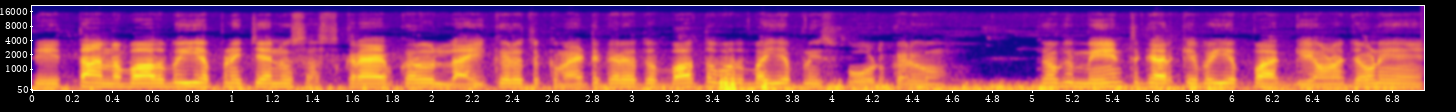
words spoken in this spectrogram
ਤੇ ਧੰਨਵਾਦ ਬਈ ਆਪਣੇ ਚੈਨਲ ਨੂੰ ਸਬਸਕ੍ਰਾਈਬ ਕਰੋ ਲਾਈਕ ਕਰੋ ਤੇ ਕਮੈਂਟ ਕਰੋ ਤੇ ਵੱਧ ਤੋਂ ਵੱਧ ਬਈ ਆਪਣੀ ਸਪੋਰਟ ਕਰੋ। ਕਿਉਂਕਿ ਮਿਹਨਤ ਕਰਕੇ ਬਈ ਆਪਾਂ ਅੱਗੇ ਆਉਣਾ ਚਾਹੁੰਦੇ ਆਂ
